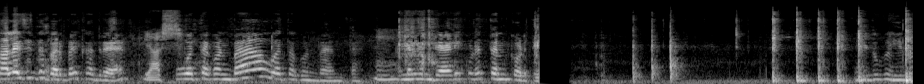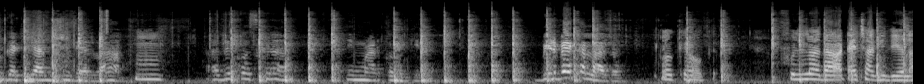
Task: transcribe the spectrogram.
ಕಾಲೇಜಿಂದ ಬರ್ಬೇಕಾದ್ರೆ ಹೂವ ತಗೊಂಡ್ ಬಾ ಹೂವ ತಗೊಂಡ್ ಬಾ ಅಂತ. ಆಮೇಲೆ ನಿಮ್ ಡ್ಯಾಡಿ ಕೂಡ ತಂದ್ ಕೊಡ್ತೀನಿ. ಇದು ಇದು ಗಟ್ಟಿ ಆಗ್ಬಿಟ್ಟಿದೆ ಅಲ್ವಾ? ಅದಕ್ಕೋಸ್ಕರ ಹಿಂಗ್ ಮಾಡ್ಕೋಬೇಕಿದೆ. ಬಿಡ್ಬೇಕಲ್ಲ ಅದು. ಓಕೆ ಓಕೆ ಫುಲ್ ಅದ ಅಟ್ಯಾಚ್ ಆಗಿದೆಯಲ್ಲ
